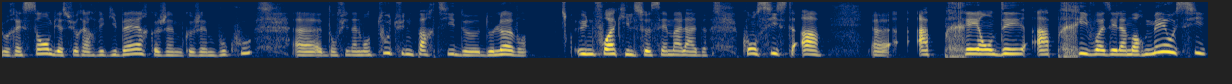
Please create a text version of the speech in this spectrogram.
récents, bien sûr Hervé Guibert, que j'aime, beaucoup, dont finalement toute une partie de l'œuvre une fois qu'il se sait malade, consiste à appréhender, apprivoiser la mort, mais aussi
